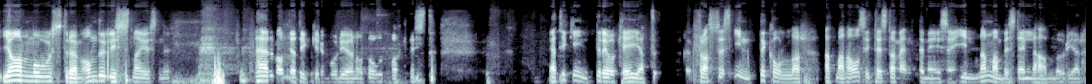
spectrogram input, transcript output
Jan Moström, om du lyssnar just nu. Det här är något jag tycker du borde göra något åt faktiskt. Jag tycker inte det är okej att Frasses inte kollar att man har sitt testamente med sig innan man beställer hamburgare.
